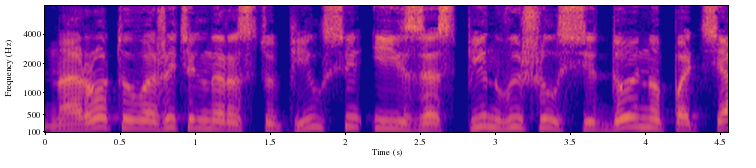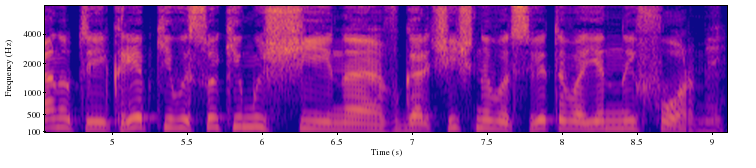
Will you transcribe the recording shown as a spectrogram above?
Народ уважительно расступился, и из-за спин вышел седой, но подтянутый и крепкий высокий мужчина в горчичного цвета военной форме.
